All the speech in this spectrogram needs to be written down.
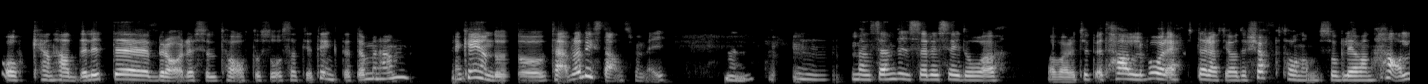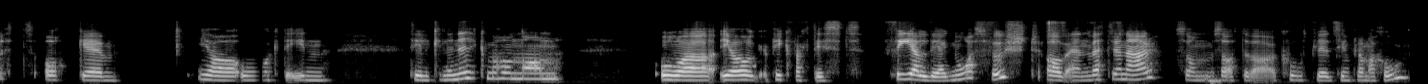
Och han hade lite bra resultat och så. Så att jag tänkte att ja, men han, han kan ju ändå tävla distans med mig. Mm. Mm. Men sen visade det sig då, vad var det, typ ett halvår efter att jag hade köpt honom så blev han halt. Och eh, jag åkte in till klinik med honom. Och jag fick faktiskt fel diagnos först av en veterinär som sa att det var kotledsinflammation.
